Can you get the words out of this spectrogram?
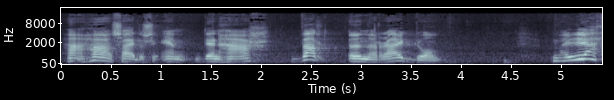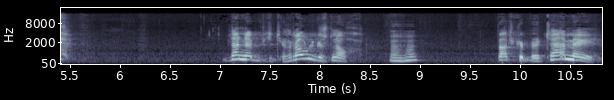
Haha, zeiden ze in Den Haag. Wat een rijkdom. Maar ja, dan heb je de Groningers nog. Mhm. Wat gebeurt daarmee?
